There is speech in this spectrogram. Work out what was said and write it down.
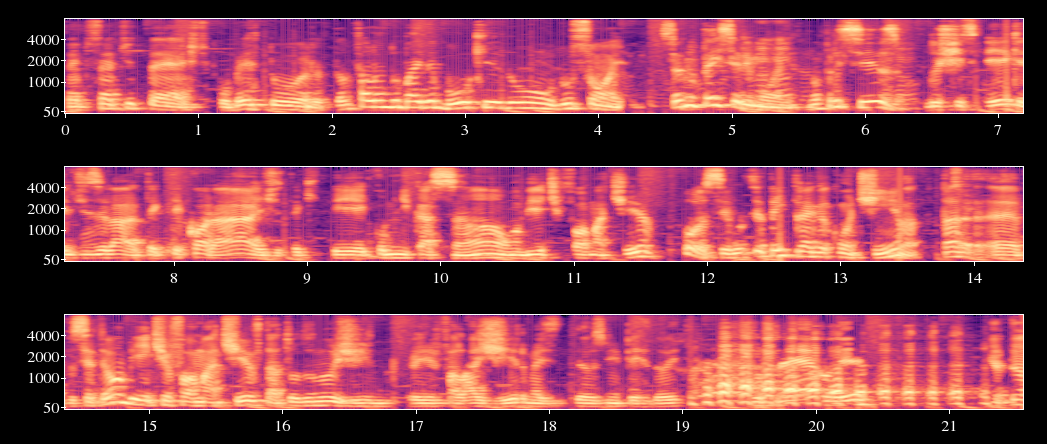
sempre set de teste, cobertura. Estamos falando do by the book do, do sonho. Você não tem cerimônia, não precisa. Do XP, que ele diz lá, tem que ter coragem, tem que ter comunicação, ambiente informativo. Pô, se você tem entrega contínua, tá- é, você tem um ambiente informativo, tá tudo no giro. Eu ia falar giro, mas Deus me perdoe. Do aí. Então,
